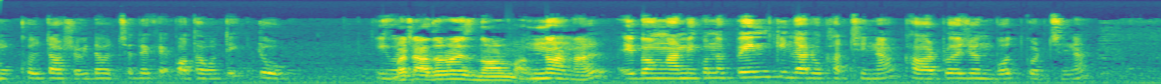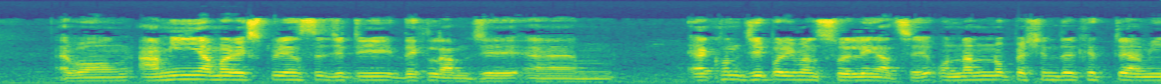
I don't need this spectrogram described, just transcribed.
মুখ খুলতে অসুবিধা হচ্ছে দেখে। কথা বলতে একটু বাট আদারওয়াইজ নর্মাল নর্মাল এবং আমি কোনো পেইন কিলারও খাচ্ছি না। খাওয়ার প্রয়োজন বোধ করছি না। এবং আমি আমার এক্সপিরিয়েন্সে যেটি দেখলাম যে এখন যে পরিমাণ সোয়েলিং আছে, অন্যান্য পেশেন্টদের ক্ষেত্রে আমি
